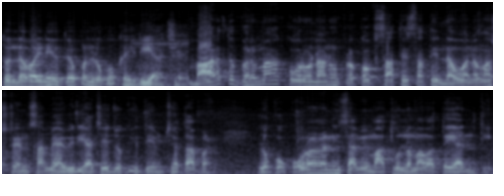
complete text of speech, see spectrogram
તો નવાઈ નહીં તે પણ લોકો કહી રહ્યા છે. ભારતભરમાં કોરોનાનો પ્રકોપ સાથે સાથે નવા નવા સ્ટ્રેન સામે આવી રહ્યા છે, જો કે તેમ છતાં પણ લોકો કોરોનાની સામે માથું નમાવા તૈયાર નથી.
